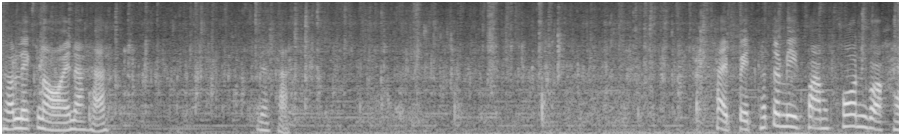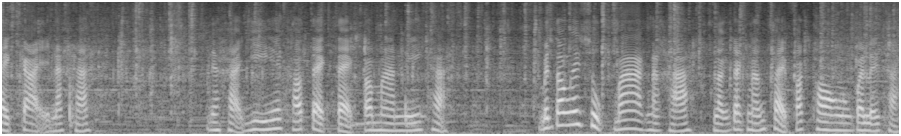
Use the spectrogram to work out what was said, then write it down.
เขาเล็กน้อยนะคะเนี่ยค่ะ ไข่เป็ดเขาจะมีความข้นกว่าไข่ไก่นะคะเนี่ยค่ะ ยีให้เขาแตกๆประมาณนี้ค่ะ ไม่ต้องให้สุกมากนะคะ หลังจากนั้นใส่ฟักทองลงไปเลยค่ะ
